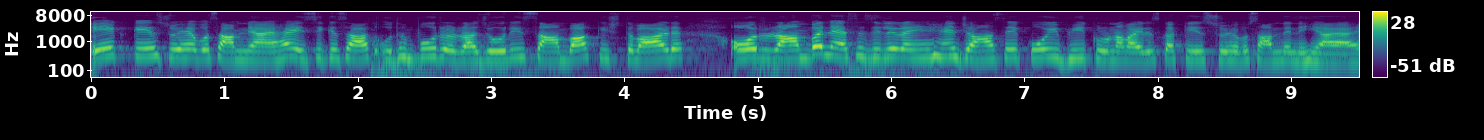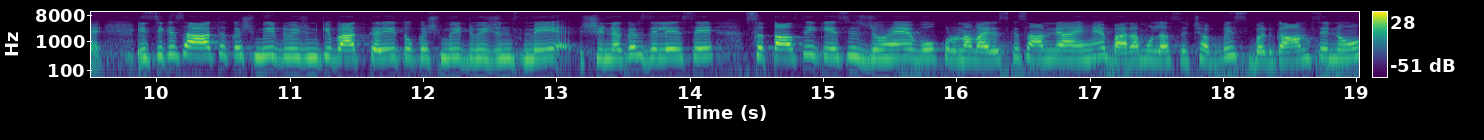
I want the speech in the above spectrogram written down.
एक केस जो है वो सामने आया है। इसी के साथ उधमपुर, राजौरी, सांबा, किश्तवाड़ और रामबन ऐसे ज़िले रहे हैं जहाँ से कोई भी कोरोना वायरस का केस जो है वो सामने नहीं आया है। इसी के साथ कश्मीर डिवीज़न की बात करें तो कश्मीर डिवीज़न में श्रीनगर ज़िले से सतासी केसेस जो हैं वो कोरोना वायरस के सामने आए हैं। बारामूला से छब्बीस, बडगाम से नौ,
